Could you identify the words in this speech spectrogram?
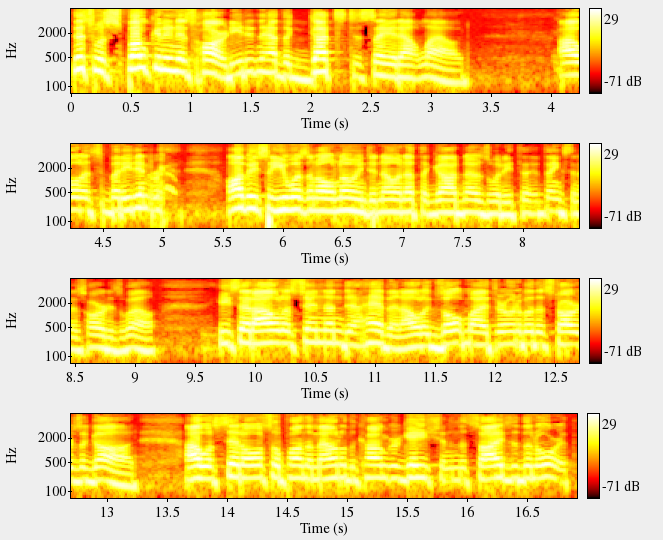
This was spoken in his heart. He didn't have the guts to say it out loud. I will, but he didn't. Obviously, he wasn't all knowing to know enough that God knows what he th- thinks in his heart as well. He said, I will ascend unto heaven. I will exalt my throne above the stars of God. I will sit also upon the mount of the congregation in the sides of the north.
